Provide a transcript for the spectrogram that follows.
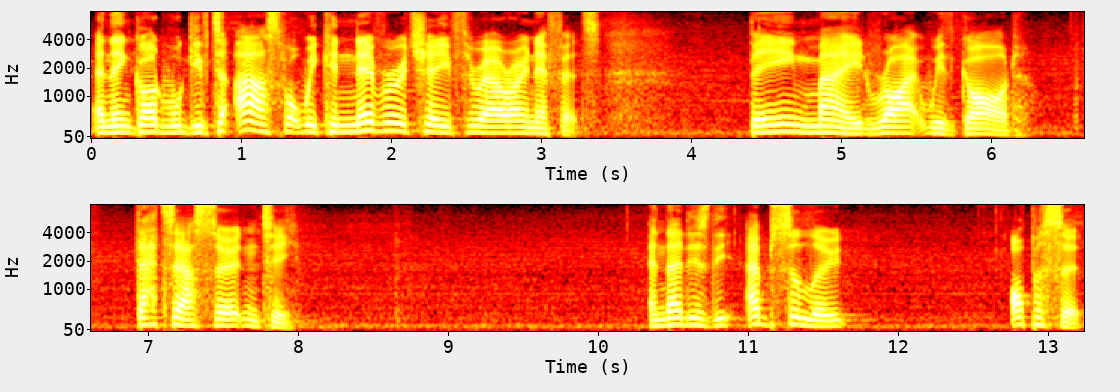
And then God will give to us what we can never achieve through our own efforts being made right with God. That's our certainty. And that is the absolute opposite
